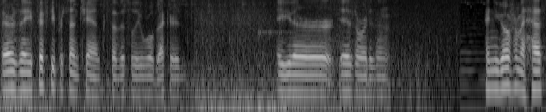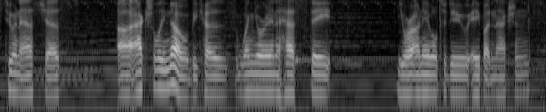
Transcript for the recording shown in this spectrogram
There's a 50% chance that this will be a world record. It either is or it isn't. Can you go from a Hess to an ass chest? Uh, actually no, because when you're in a Hess state, you are unable to do A button actions.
